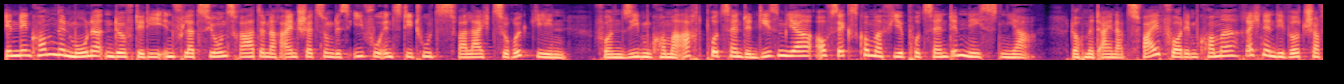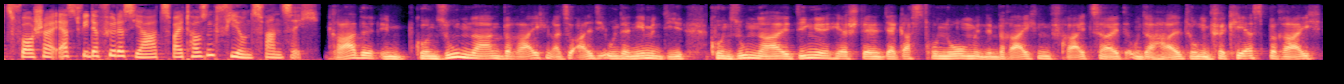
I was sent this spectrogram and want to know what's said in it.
In den kommenden Monaten dürfte die Inflationsrate nach Einschätzung des IFO-Instituts zwar leicht zurückgehen, von 7,8 Prozent in diesem Jahr auf 6,4 Prozent im nächsten Jahr. Doch mit einer 2 vor dem Komma rechnen die Wirtschaftsforscher erst wieder für das Jahr 2024. Gerade im konsumnahen Bereichen, also all die Unternehmen, die konsumnahe Dinge herstellen, der Gastronom in den Bereichen Freizeit, Unterhaltung, im Verkehrsbereich,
